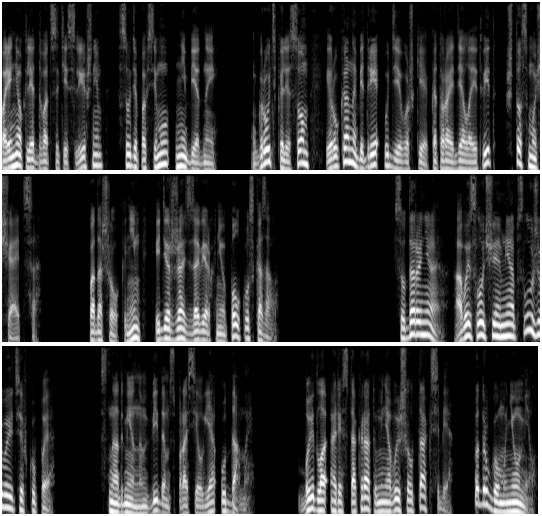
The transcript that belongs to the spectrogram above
Паренек лет двадцати с лишним, судя по всему, не бедный. Грудь колесом и рука на бедре у девушки, которая делает вид, что смущается. Подошел к ним и, держась за верхнюю полку, сказал. «Сударыня, а вы случаем не обслуживаете в купе?» С надменным видом спросил я у дамы. Быдло-аристократ у меня вышел так себе, по-другому не умел.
